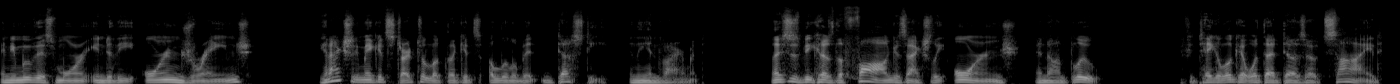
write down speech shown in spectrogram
and you move this more into the orange range, you can actually make it start to look like it's a little bit dusty in the environment. This is because the fog is actually orange and not blue. If you take a look at what that does outside,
